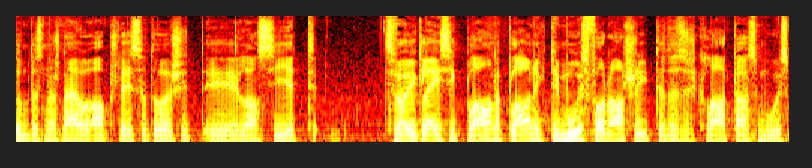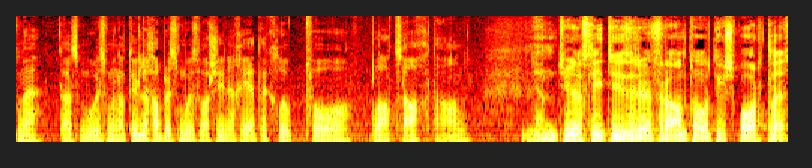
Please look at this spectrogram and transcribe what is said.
um das noch schnell abschließen, du hast äh, lanciert, zweigleisig planen. Planung, die muss voranschreiten, das ist klar, das muss man, das muss man natürlich, aber es muss wahrscheinlich jeder Club von Platz 8 an. Ja, natürlich liegt unsere Verantwortung. Sportlich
